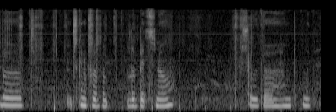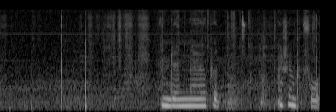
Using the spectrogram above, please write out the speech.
But I'm just gonna put a little bit snow. So we got like and then uh, put I shouldn't put four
